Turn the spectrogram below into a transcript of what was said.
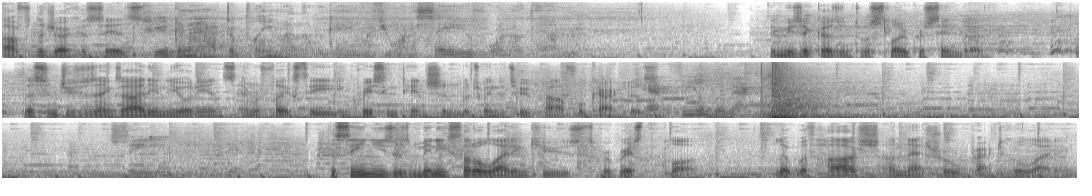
After the Joker says, you're gonna have to play my little game if you want to save one of them. the music goes into a slow crescendo. This induces anxiety in the audience and reflects the increasing tension between the two powerful characters. Can't feel the. See? The scene uses many subtle lighting cues to progress the plot, lit with harsh, unnatural, practical lighting.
